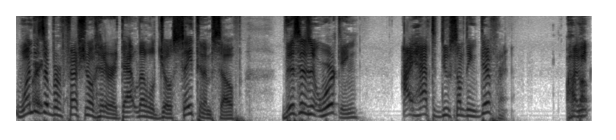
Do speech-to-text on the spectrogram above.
When does a professional hitter at that level, Joe, say to himself, "This isn't working. I have to do something different"? How about,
